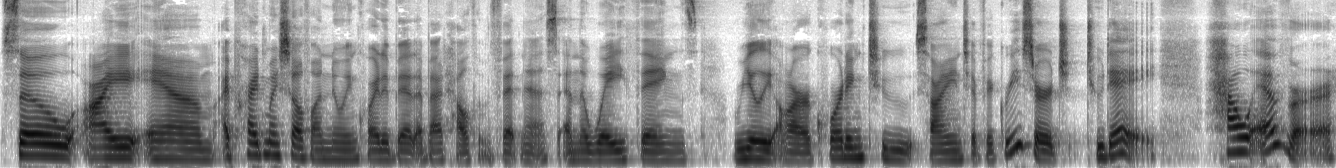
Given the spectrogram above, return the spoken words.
so I am I pride myself on knowing quite a bit about health and fitness and the way things really are according to scientific research today. However,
